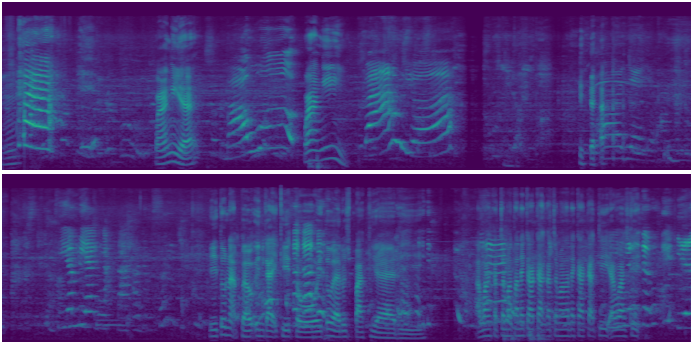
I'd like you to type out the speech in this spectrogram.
Hmm. Wangi ya? Bau. Wangi. Bau ya. Oh iya iya. Biar nggak tahan. itu nak bauin kayak gitu, itu harus pagi hari. Awas kacamatanya kakak, kacamatanya kakak di awas di. Iya.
